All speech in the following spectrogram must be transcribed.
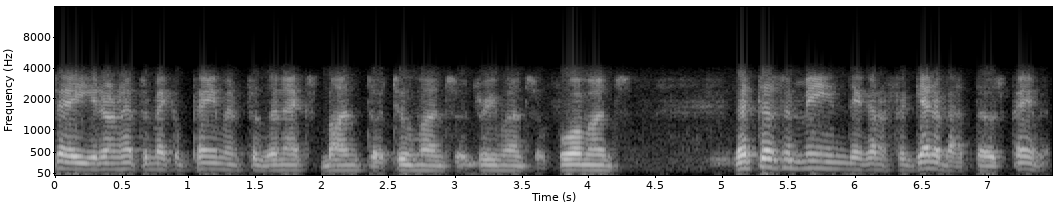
say you don't have to make a payment for the next month or two months or three months or four months, that doesn't mean they're going to forget about those payments.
